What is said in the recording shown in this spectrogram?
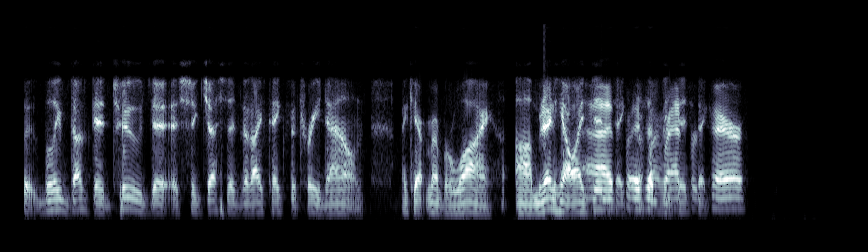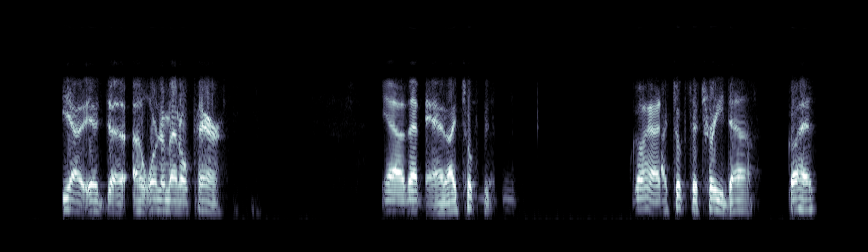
I believe Doug did too. d- Suggested that I take the tree down. I can't remember why, um, but anyhow, I did Uh, take. is it Bradford take- pear? Yeah, it, uh, an ornamental pear, Yeah, that. and I took the Go ahead. I took the tree down. Go ahead.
